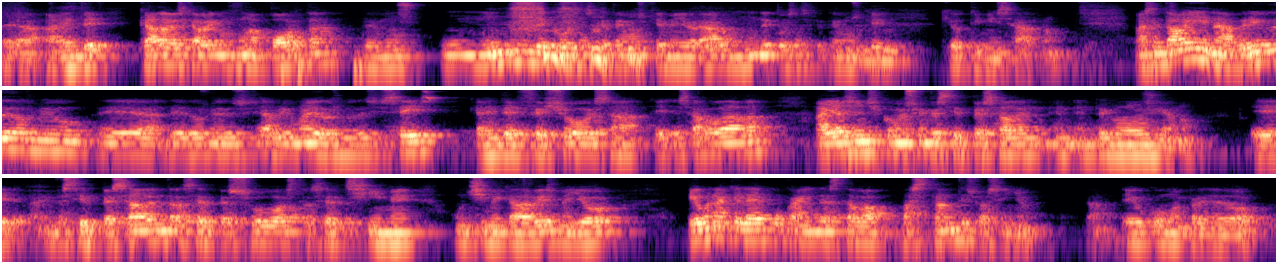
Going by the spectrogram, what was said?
é, a gente, cada vez que abrimos uma porta, vemos um mundo de coisas que temos que melhorar, um mundo de coisas que temos que, que otimizar, não? Mas então aí, em abril de, 2000, eh, de 2016, abril, maio de 2016, que a gente fechou essa, essa rodada, aí a gente começou a investir pesado em, em, em tecnologia, não? Eh, investir pesado em trazer pessoas, trazer time, um time cada vez melhor, Eu naquela época ainda estaba bastante sozinho, tá? eu como empreendedor.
